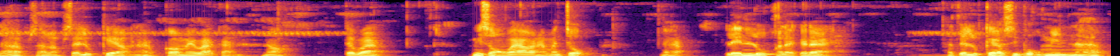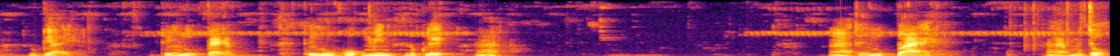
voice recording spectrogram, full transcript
นะครับสำหรับใส่ลูกแก้วนะครับ ก็ไม่ว่ากันเนาะ แต่ว่ามีสองวาล์วเนี่ยมันจบนะครับเล่นลูกอะไรก็ได้ถ้าแต่ลูกแก้ว 16มิลนะครับ ลูกใหญ่ถึงลูก 8 ถึงลูก 6มิลลูกเล็กนะฮะถึงลูกปลายนะครับมันจบ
